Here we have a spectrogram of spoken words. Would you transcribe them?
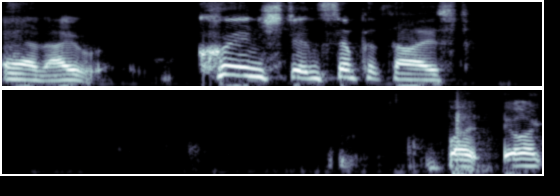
And I cringed and sympathized but I,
